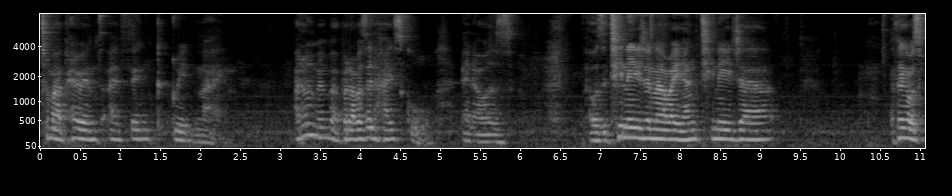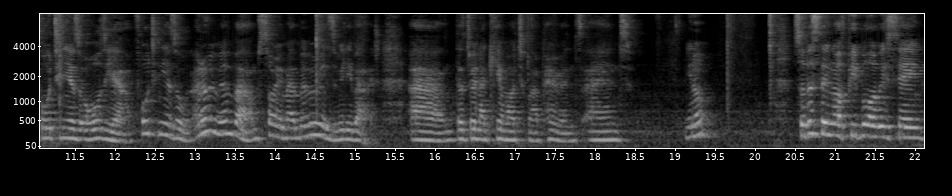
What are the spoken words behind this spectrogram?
to my parents I think grade 9 I don't remember but I was in high school. And I was I was a teenager now a young teenager. I think I was 14 years old yeah 14 years old. I don't remember I'm sorry my memory is really bad. Um, that's when I came out to my parents and you know. So this thing of people always saying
